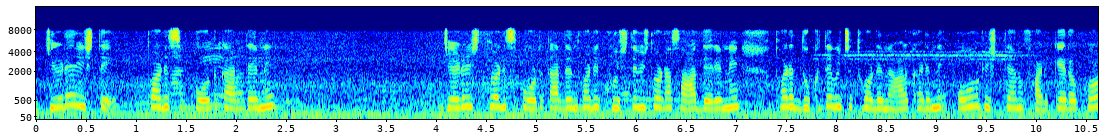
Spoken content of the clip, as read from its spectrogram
ਜਿਹੜੇ ਰਿਸ਼ਤੇ ਤੁਹਾਡੀ ਸਪੋਰਟ ਕਰਦੇ ਨੇ, ਜਿਹੜੇ ਰਿਸ਼ਤੇ ਤੁਹਾਡੀ ਸਪੋਰਟ ਕਰਦੇ ਨੇ, ਤੁਹਾਡੀ ਖੁਸ਼ ਦੇ ਵਿੱਚ ਤੁਹਾਡਾ ਸਾਥ ਦੇ ਰਹੇ ਨੇ, ਤੁਹਾਡੇ ਦੁੱਖ ਦੇ ਵਿੱਚ ਤੁਹਾਡੇ ਨਾਲ ਖੜੇ ਨੇ, ਉਹ ਰਿਸ਼ਤਿਆਂ ਨੂੰ ਫੜ ਕੇ ਰੱਖੋ।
